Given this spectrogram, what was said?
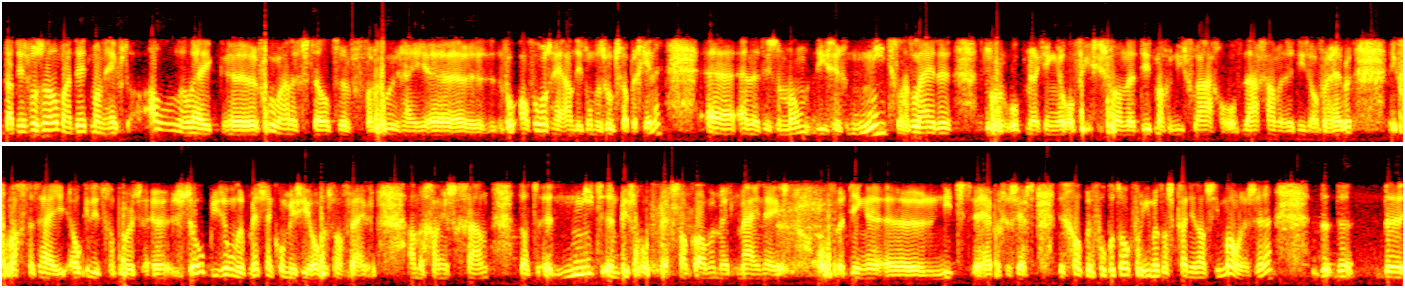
dat is wel zo, maar Deetman heeft allerlei voorwaarden gesteld waarvoor hij, alvorens hij aan dit onderzoek zou beginnen. en het is een man die zich niet laat leiden door opmerkingen of visies van dit mag u niet vragen of daar gaan we het niet over hebben. Ik verwacht dat hij ook in dit rapport zo bijzonder met zijn commissie overigens van vijf aan de gang is gegaan... dat uh, niet een bisschop weg zal komen met mij nee of dingen uh, niet hebben gezegd. Dit geldt bijvoorbeeld ook voor iemand als kardinaal Simonis. Hè? De, de, de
